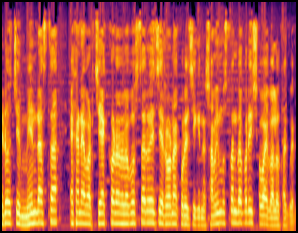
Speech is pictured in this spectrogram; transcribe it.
এটা হচ্ছে মেন রাস্তা। এখানে আবার চেক করার ব্যবস্থা রয়েছে, রওনা করেছে কিনা স্বামী ওসমান ব্যাপারেই। সবাই ভালো থাকবেন।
